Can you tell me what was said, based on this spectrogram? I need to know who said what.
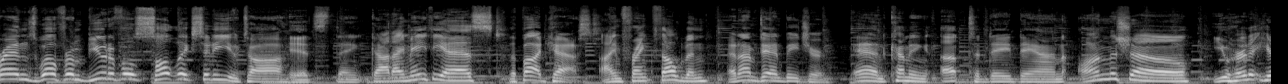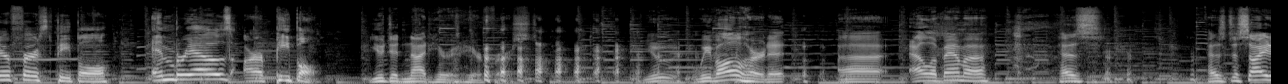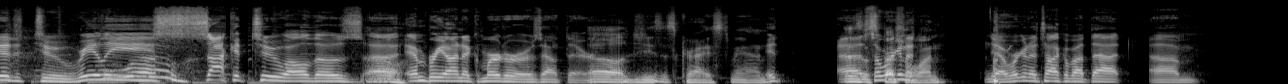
Speaker 1: friends. Well, from beautiful Salt Lake City, Utah,
Speaker 2: It's Thank God I'm Atheist.
Speaker 1: the podcast.
Speaker 2: I'm Frank Feldman.
Speaker 1: And I'm Dan Beecher.
Speaker 2: And coming up today, Dan, on the show, you heard it here first, people. Embryos are people.
Speaker 1: You did not hear it here first. you, we've all heard it. Uh, Alabama has has decided to really
Speaker 2: Whoa.
Speaker 1: sock it to all those uh,
Speaker 2: Oh.
Speaker 1: embryonic murderers out there.
Speaker 2: Oh, Jesus Christ, man.
Speaker 1: it. Uh, so we're gonna
Speaker 2: one.
Speaker 1: yeah we're gonna talk about that um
